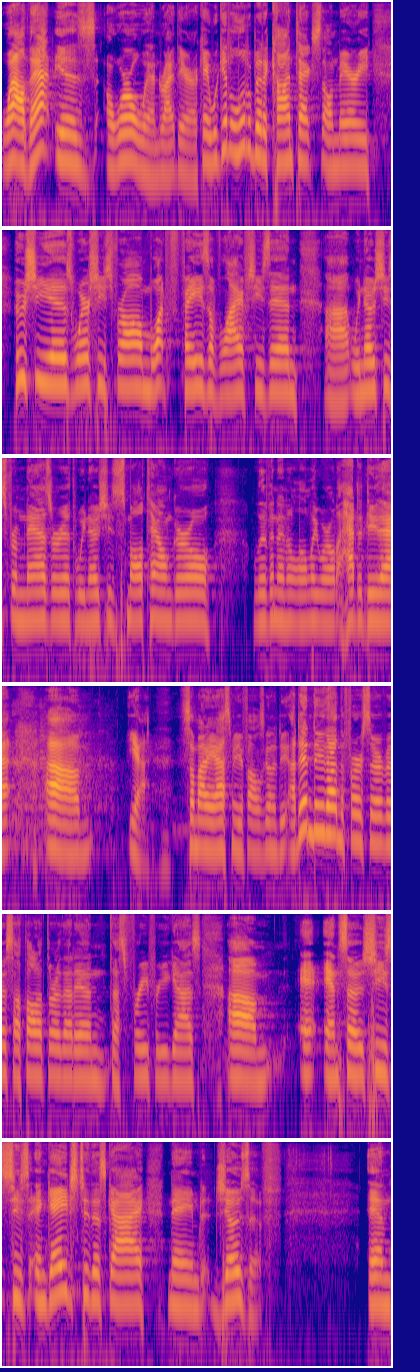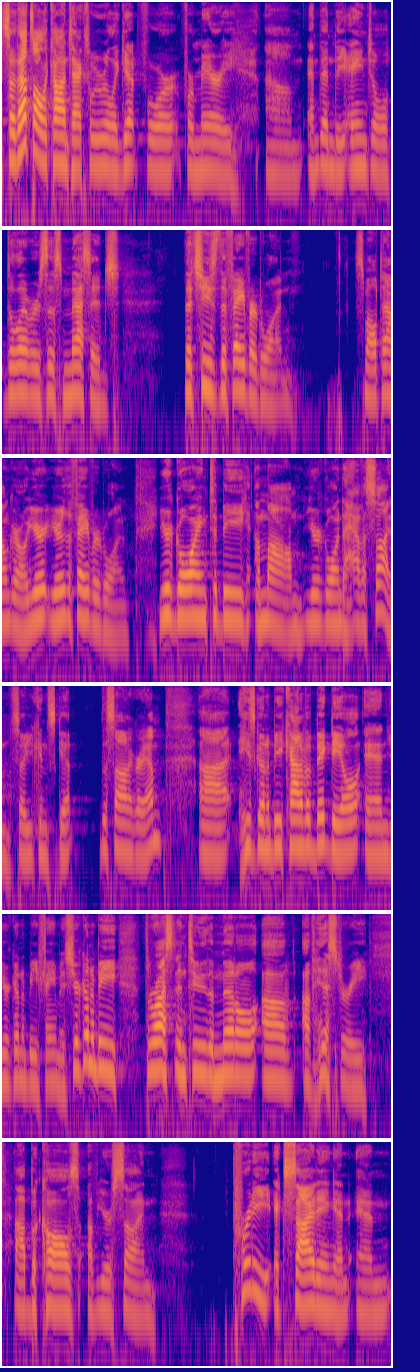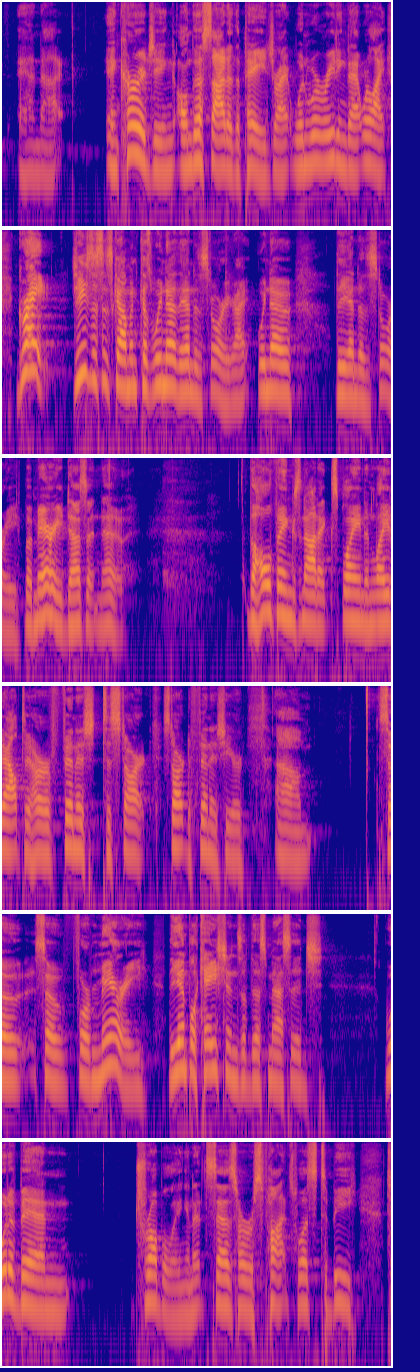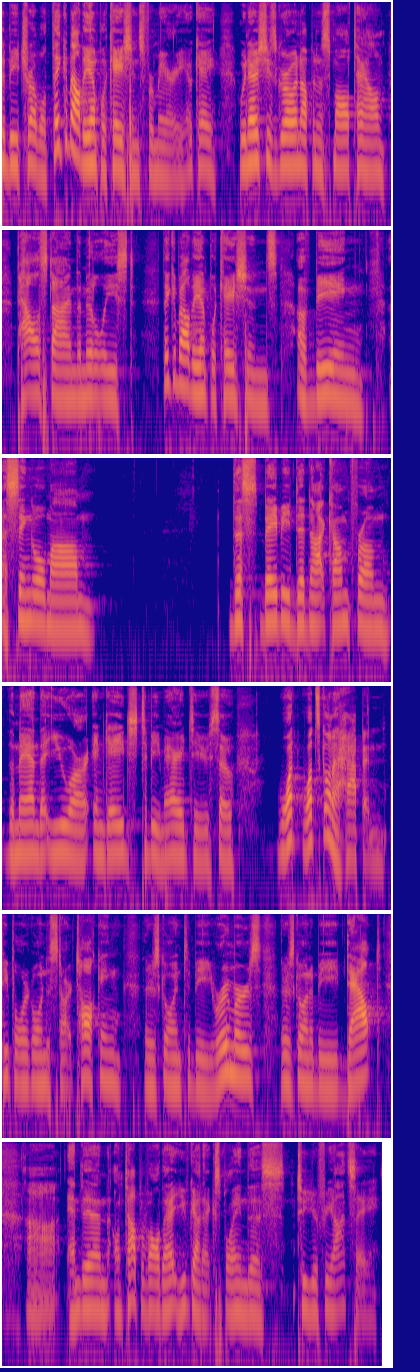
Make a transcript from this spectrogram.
Wow, that is a whirlwind right there. Okay, we get a little bit of context on Mary, who she is, where she's from, what phase of life she's in. Uh, we know she's from Nazareth. We know she's a small town girl living in a lonely world. I had to do that. Um, yeah. Somebody asked me if I was going to do. I didn't do that in the first service. I thought I'd throw that in. That's free for you guys. Um, and, so she's she's engaged to this guy named Joseph. And so that's all the context we really get for, for Mary. Um, and then the angel delivers this message that she's the favored one. Small town girl, you're, you're the favored one. You're going to be a mom. You're going to have a son. So you can skip the sonogram. Uh, he's going to be kind of a big deal, and you're going to be famous. You're going to be thrust into the middle of, of history uh, because of your son. Pretty exciting and, and and uh, encouraging on this side of the page, right? When we're reading that, we're like, great, Jesus is coming because we know the end of the story, right? We know the end of the story, but Mary doesn't know. The whole thing's not explained and laid out to her, finished to start, start to finish here. Um, so, so for Mary, the implications of this message would have been troubling, and it says her response was to be to be troubled. Think about the implications for Mary, okay? We know she's growing up in a small town, Palestine, the Middle East. Think about the implications of being a single mom. This baby did not come from the man that you are engaged to be married to. So, what, what's going to happen? People are going to start talking. There's going to be rumors. There's going to be doubt. Uh, and then, on top of all that, you've got to explain this to your fiance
